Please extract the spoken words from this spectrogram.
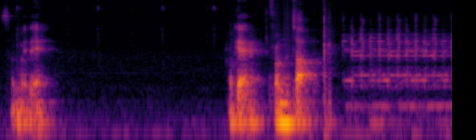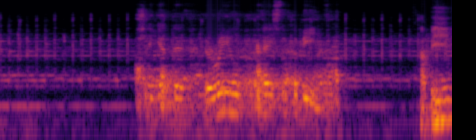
somewhere there. Okay, from the top. Actually get the, the real taste of the bean. Happy.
